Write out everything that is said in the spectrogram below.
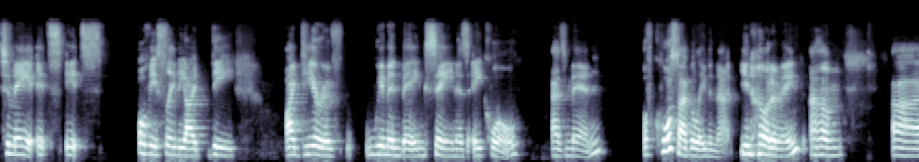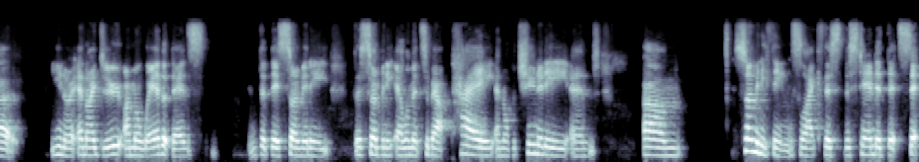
to me it's it's obviously the the idea of women being seen as equal as men. Of course i believe in that you know what i mean? Um, uh, you know, and I do, I'm aware that there's that there's so many there's so many elements about pay and opportunity and um, so many things. Like this the standard that's set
